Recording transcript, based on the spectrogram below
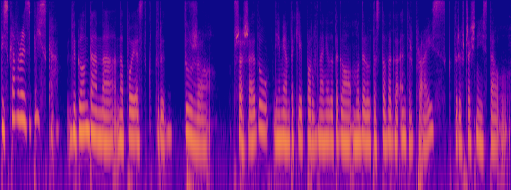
Discovery jest bliska. Wygląda na, na pojazd, który dużo przeszedł. Ja miałam takie porównanie do tego modelu testowego Enterprise, który wcześniej stał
